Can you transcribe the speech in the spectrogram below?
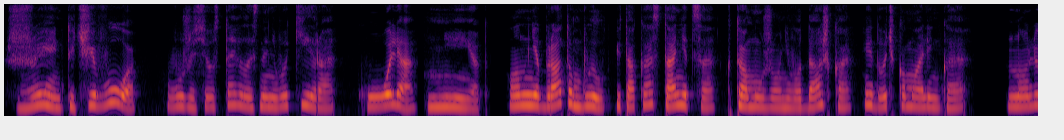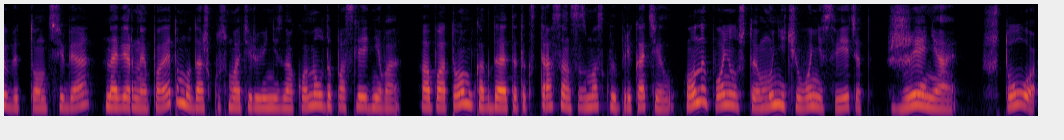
«Жень, ты чего?» В ужасе уставилась на него Кира. «Коля? Нет. Он мне братом был, и так и останется. К тому же у него Дашка и дочка маленькая. Но любит он себя. Наверное, поэтому Дашку с матерью и не знакомил до последнего. А потом, когда этот экстрасенс из Москвы прикатил, он и понял, что ему ничего не светит. Женя! Что?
